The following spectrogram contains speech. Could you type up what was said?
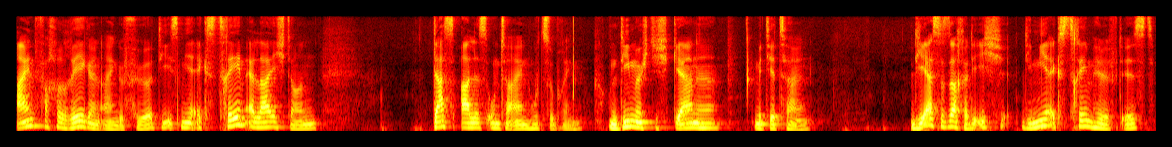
einfache Regeln eingeführt, die es mir extrem erleichtern, das alles unter einen Hut zu bringen. Und die möchte ich gerne mit dir teilen. Die erste Sache, die, ich, die mir extrem hilft, ist,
